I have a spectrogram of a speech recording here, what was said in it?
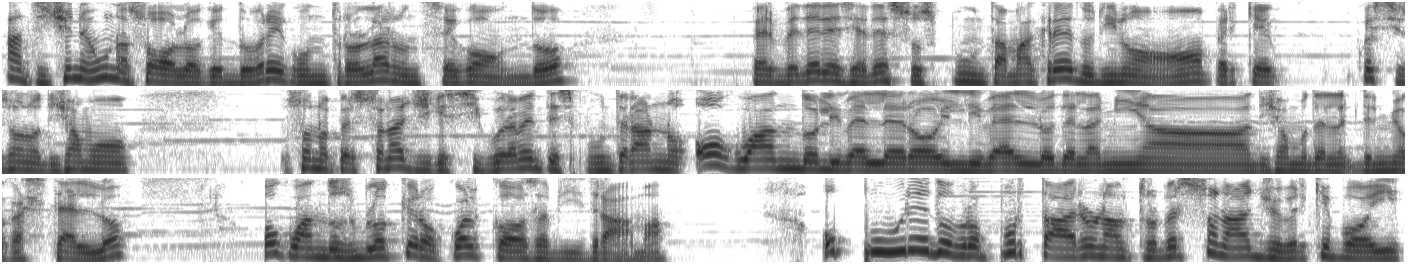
Anzi, ce n'è una solo che dovrei controllare un secondo per vedere se adesso spunta, ma credo di no, perché questi sono, diciamo, sono personaggi che sicuramente spunteranno o quando livellerò il livello della mia, diciamo, del, del mio castello, o quando sbloccherò qualcosa di trama. Oppure dovrò portare un altro personaggio perché poi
